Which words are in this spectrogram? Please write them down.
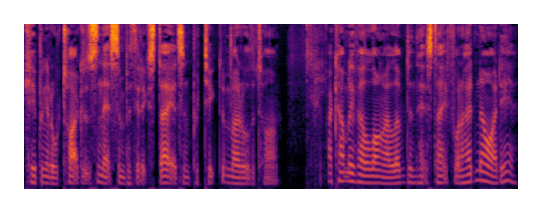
keeping it all tight because it's in that sympathetic state. It's in protective mode all the time. I can't believe how long I lived in that state for, and I had no idea.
